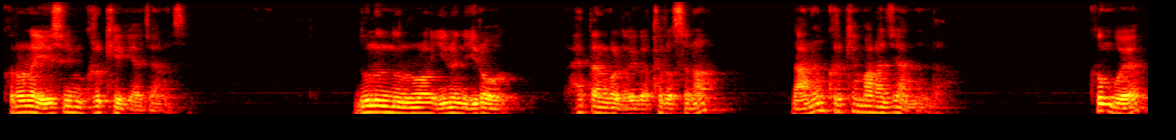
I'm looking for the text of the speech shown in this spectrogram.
그러나 예수님은 그렇게 얘기하지 않았어요. 눈은 눈으로, 이는 이로 했다는 걸 너희가 들었으나 나는 그렇게 말하지 않는다. 그건 뭐예요?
